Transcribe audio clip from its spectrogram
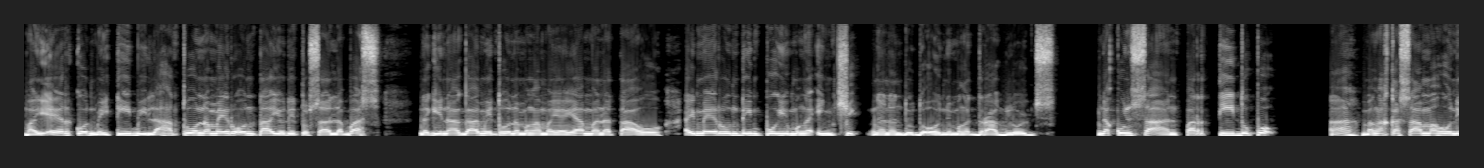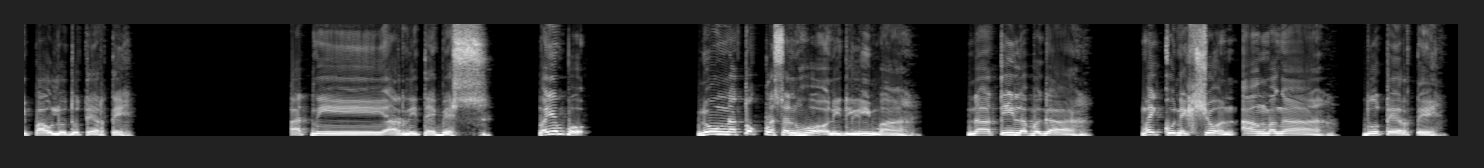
May aircon, may TV, lahat to na mayroon tayo dito sa labas na ginagamit to ng mga mayayaman na tao ay mayroon din po yung mga inchik na nandoon, yung mga drug lords na kung saan partido po, ah, mga kasama ho ni Paulo Duterte at ni Arnie Tebes. Ngayon po, nung natuklasan ho ni Dilima na tila baga may koneksyon ang mga Duterte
